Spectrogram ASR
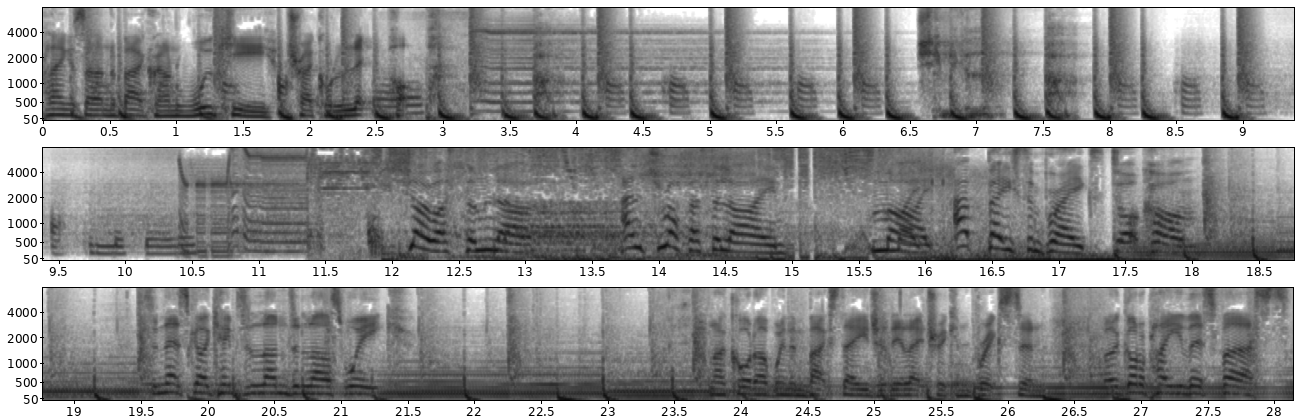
Playing us out in the background Wookie, a track called Lip Pop. Show us some love and drop us a line. Mike at bassandbreaks.com. So Netsky came to London last week. And I caught up with him backstage at the Electric in Brixton. But I've got to play you this first.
